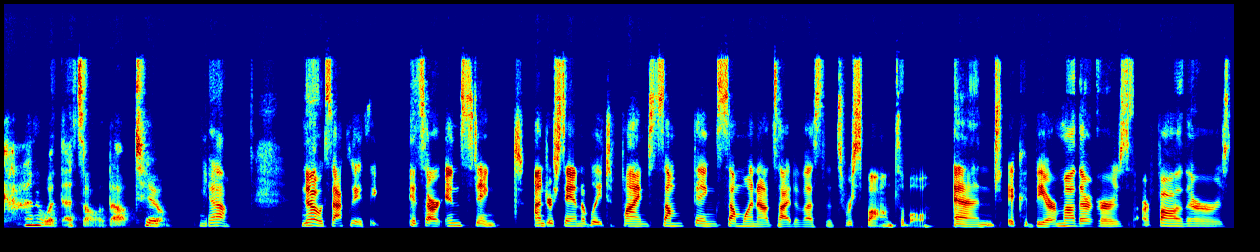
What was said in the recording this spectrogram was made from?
kind of what that's all about too yeah no, exactly. I think it's our instinct, understandably, to find something, someone outside of us that's responsible. And it could be our mothers, our fathers,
